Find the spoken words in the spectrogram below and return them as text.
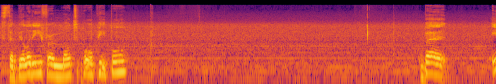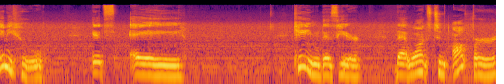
stability from multiple people. But anywho, it's a king that's here that wants to offer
